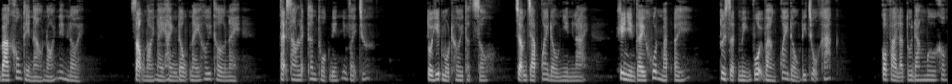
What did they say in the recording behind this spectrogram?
và không thể nào nói nên lời. Giọng nói này, hành động này, hơi thở này, tại sao lại thân thuộc đến như vậy chứ? Tôi hít một hơi thật sâu, chậm chạp quay đầu nhìn lại. Khi nhìn thấy khuôn mặt ấy, tôi giật mình vội vàng quay đầu đi chỗ khác. Có phải là tôi đang mơ không?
